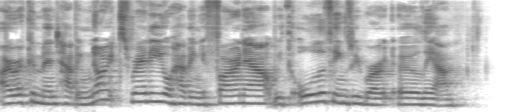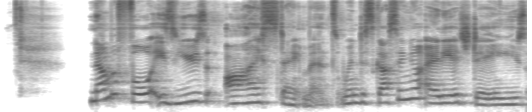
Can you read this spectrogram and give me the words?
I recommend having notes ready or having your phone out with all the things we wrote earlier. Number four is use I statements. When discussing your ADHD, use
